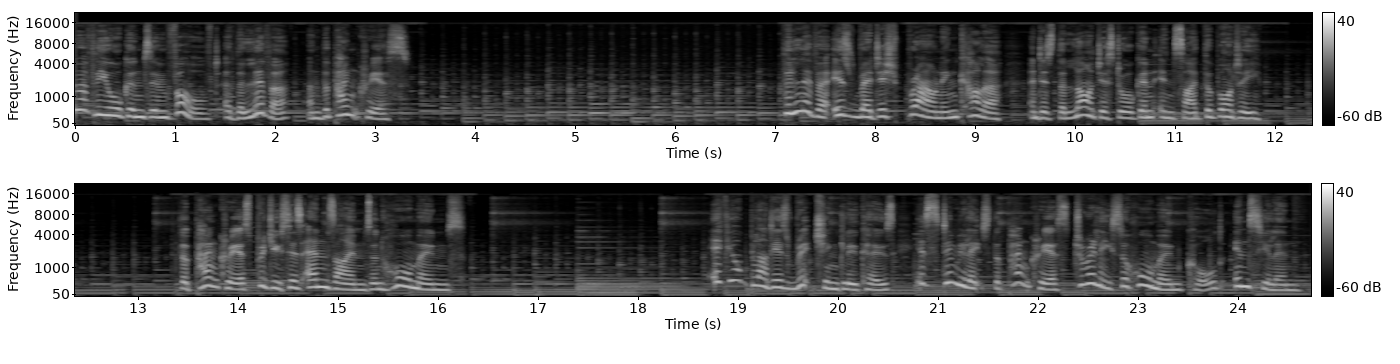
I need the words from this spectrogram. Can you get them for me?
Two of the organs involved are the liver and the pancreas. The liver is reddish-brown in colour and is the largest organ inside the body. The pancreas produces enzymes and hormones. If your blood is rich in glucose, it stimulates the pancreas to release a hormone called insulin.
